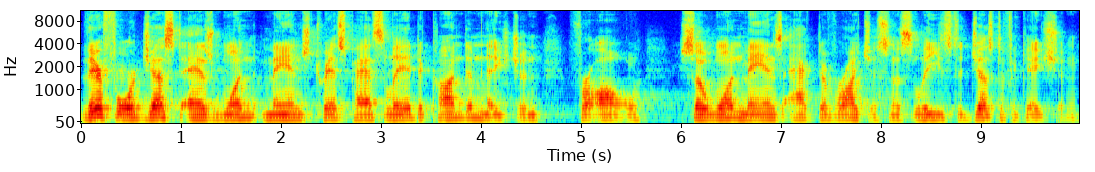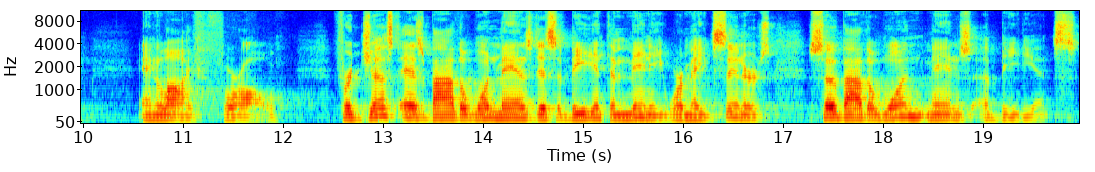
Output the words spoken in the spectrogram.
Therefore, just as one man's trespass led to condemnation for all, so one man's act of righteousness leads to justification and life for all. For just as by the one man's disobedience the many were made sinners, so by the one man's obedience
